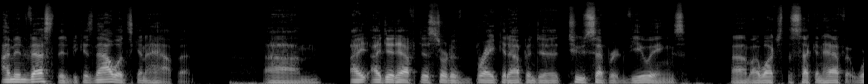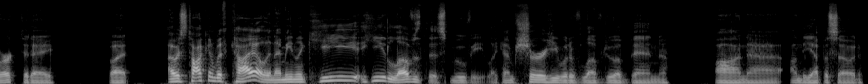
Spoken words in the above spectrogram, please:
I'm invested because now what's gonna happen? Um, I I did have to sort of break it up into two separate viewings. Um, I watched the second half at work today, but I was talking with Kyle, and I mean, like he he loves this movie. Like I'm sure he would have loved to have been on uh, on the episode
